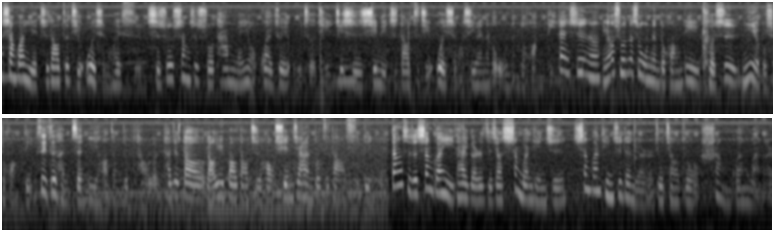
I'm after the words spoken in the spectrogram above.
上官也知道自己为什么会死。史书上是说他没有怪罪武则天，其实心里知道自己为什么，是因为那个无能的皇帝。但是呢，你要说那是无能的皇帝，可是你也不是皇帝，所以这很争议哈，咱们就不讨论。他就到牢狱报道之后，全家人都知道死定了。当时的上官仪，他有个儿子叫上官庭之，上官庭之的女儿就叫做上官婉儿，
